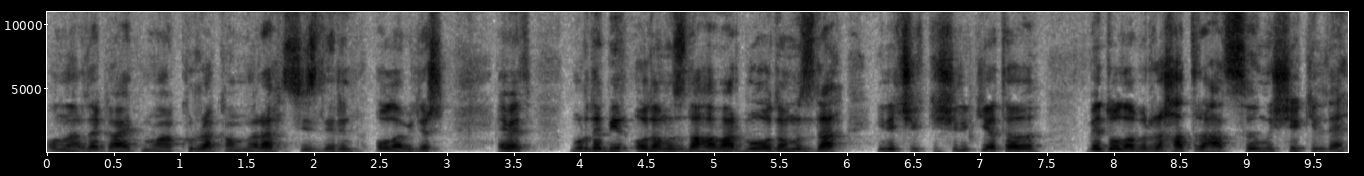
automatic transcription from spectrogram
Onlar da gayet makul rakamlara sizlerin olabilir. Evet burada bir odamız daha var. Bu odamız da yine çift kişilik yatağı ve dolabı rahat rahat sığmış şekilde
